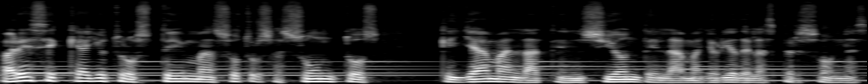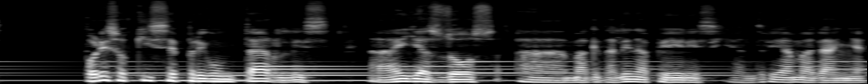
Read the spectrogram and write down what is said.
parece que hay otros temas, otros asuntos que llaman la atención de la mayoría de las personas. Por eso quise preguntarles a ellas dos, a Magdalena Pérez y a Andrea Magaña,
